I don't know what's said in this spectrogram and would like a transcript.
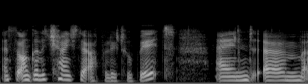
and so I'm going to change that up a little bit. And um,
